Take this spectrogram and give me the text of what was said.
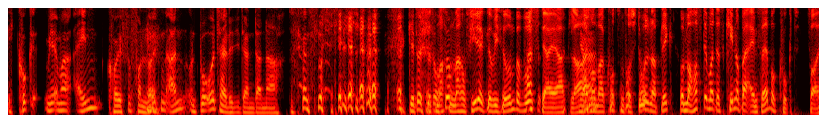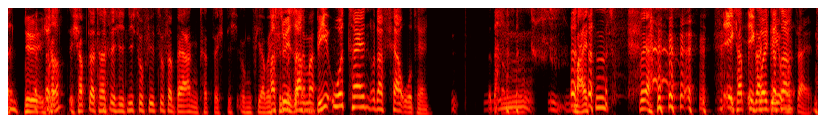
ich gucke mir immer Einkäufe von Leuten an und beurteile die dann danach. Das ist ganz lustig. Geht euch das, Das auch machen, so? machen viele, glaube ich, so unbewusst. Was? Ja, ja, klar. Ja. Immer mal kurz ein verstohlener Blick. Und man hofft immer, dass keiner bei einem selber guckt, vor allem. Nee, ich habe ich hab da tatsächlich nicht so viel zu verbergen, tatsächlich irgendwie. Aber Hast ich du gesagt, beurteilen oder verurteilen? meistens. ich habe ich gesagt, wollte gerade sagen,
